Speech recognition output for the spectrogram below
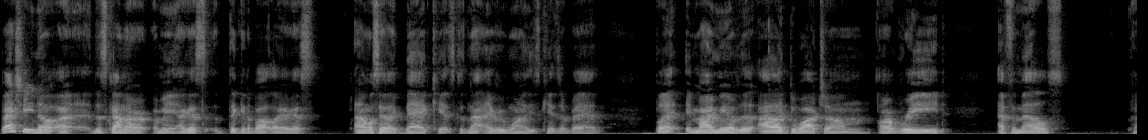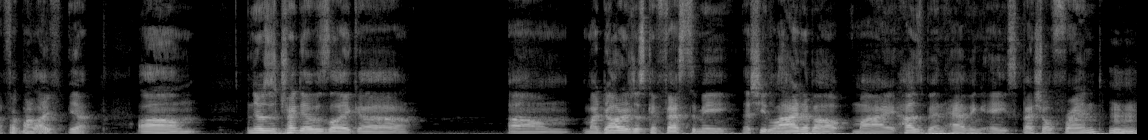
But actually, you know, I, this kind of, I mean, I guess thinking about like, I guess I don't want to say like bad kids because not every one of these kids are bad, but it reminded me of the. I like to watch um or read FMLs. Uh, Fuck my My life. Yeah. Um, and there was a drink that was like, uh, um, my daughter just confessed to me that she lied about my husband having a special friend Mm-hmm.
